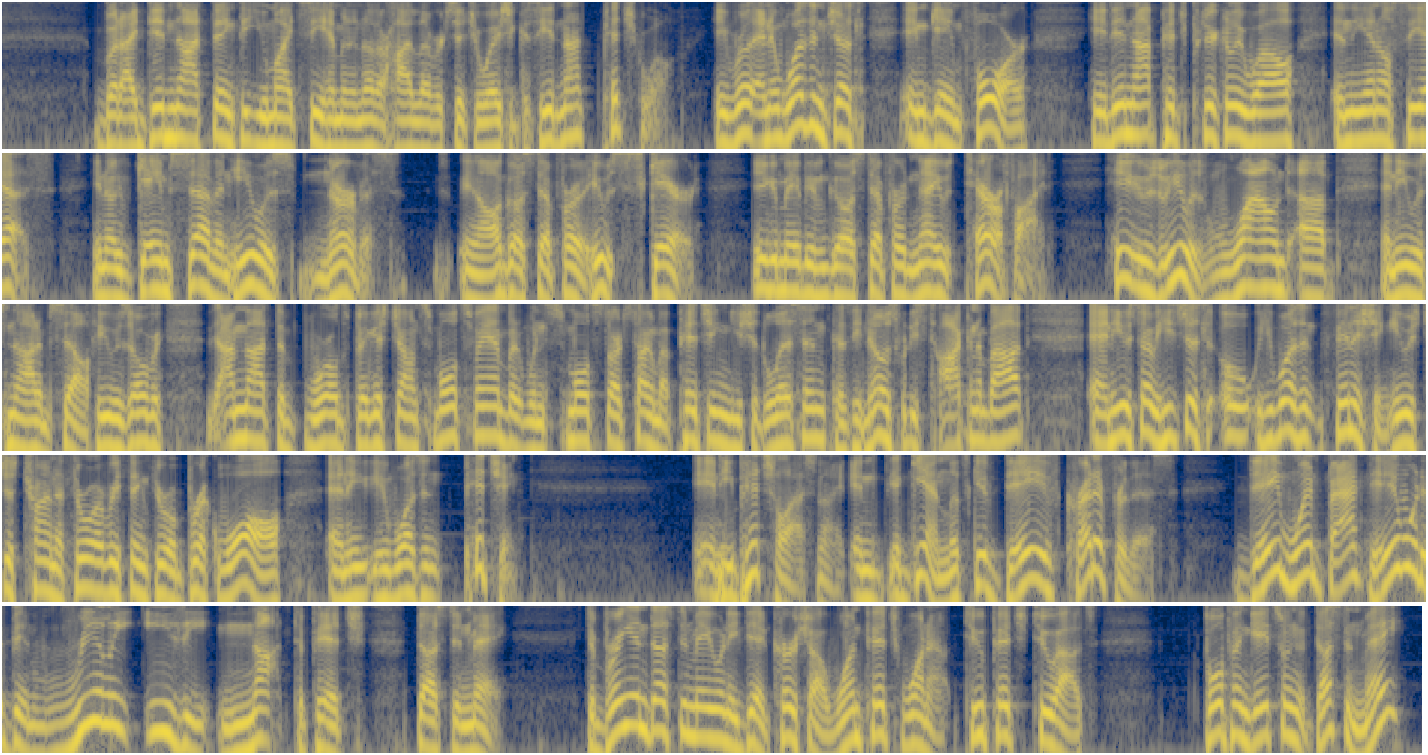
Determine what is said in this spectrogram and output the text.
But I did not think that you might see him in another high leverage situation because he had not pitched well. He really and it wasn't just in game four. He did not pitch particularly well in the NLCS. You know, game seven, he was nervous. You know, I'll go a step further. He was scared. You can maybe even go a step further. Now he was terrified. He was he was wound up and he was not himself. He was over. I'm not the world's biggest John Smoltz fan, but when Smoltz starts talking about pitching, you should listen because he knows what he's talking about. And he was talking. He's just oh, he wasn't finishing. He was just trying to throw everything through a brick wall, and he, he wasn't pitching. And he pitched last night. And again, let's give Dave credit for this. Dave went back to it would have been really easy not to pitch Dustin May. To bring in Dustin May when he did, Kershaw, one pitch, one out, two pitch, two outs. Bullpen gate swing, with Dustin May?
